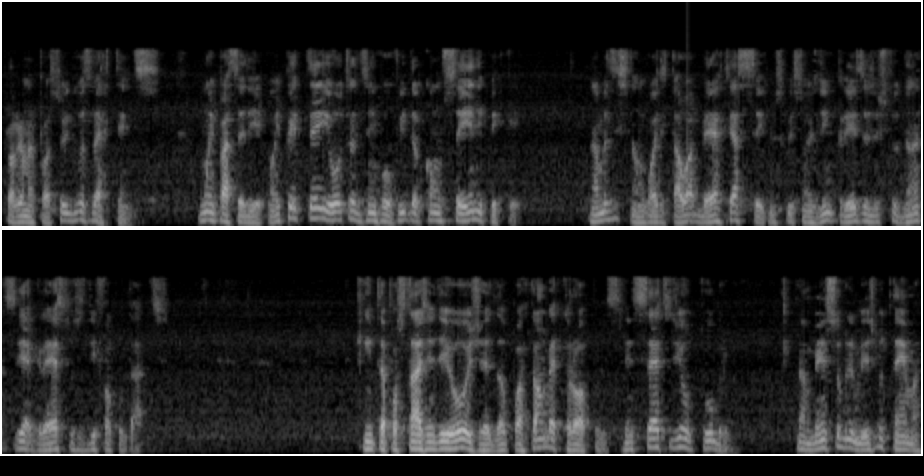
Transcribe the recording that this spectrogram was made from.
O programa possui duas vertentes, uma em parceria com o IPT e outra desenvolvida com o CNPq. Ambas estão com o edital aberto e aceitam inscrições de empresas, estudantes e egressos de faculdades. Quinta postagem de hoje é do portal Metrópolis, 27 de outubro, também sobre o mesmo tema.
